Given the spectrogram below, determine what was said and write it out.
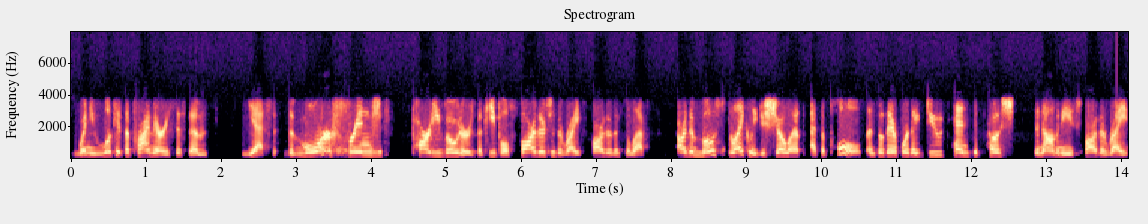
when you look at the primary system, yes, the more fringe party voters, the people farther to the right, farther to the left, are the most likely to show up at the polls. And so therefore they do tend to push the nominees farther right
